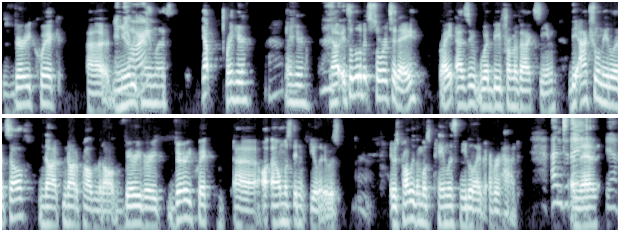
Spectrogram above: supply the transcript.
It's very quick, uh, nearly painless. Yep, right here, Okay. right here. Now it's a little bit sore today, right, as it would be from a vaccine. The actual needle itself, not not a problem at all. Very, very, very quick. Uh, I almost didn't feel it. It was, Oh. it was probably the most painless needle I've ever had. And they? And then yeah.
